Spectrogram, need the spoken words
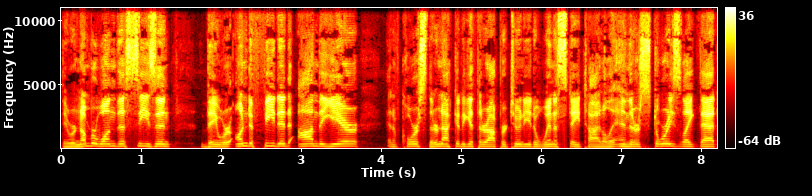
They were number one this season. They were undefeated on the year. And of course, they're not going to get their opportunity to win a state title. And there's stories like that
